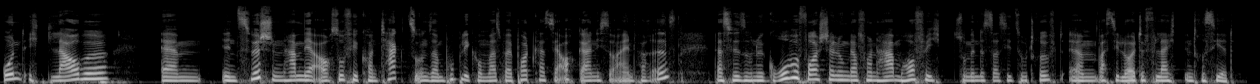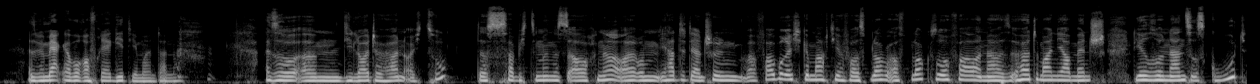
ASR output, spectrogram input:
und ich glaube, ähm, inzwischen haben wir auch so viel Kontakt zu unserem Publikum, was bei Podcasts ja auch gar nicht so einfach ist, dass wir so eine grobe Vorstellung davon haben, hoffe ich zumindest, dass sie zutrifft, ähm, was die Leute vielleicht interessiert. Also wir merken ja, worauf reagiert jemand dann. Also ähm, die Leute hören euch zu. Das habe ich zumindest auch, ne, eurem, ihr hattet ja einen schönen äh, Vorbericht gemacht hier vors Blog, aufs Blogsofa und da hörte man ja, Mensch, die Resonanz ist gut.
